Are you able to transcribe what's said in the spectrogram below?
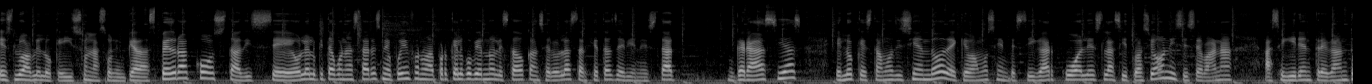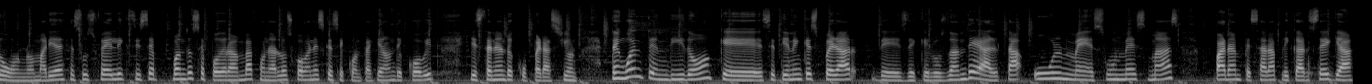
es loable lo que hizo en las Olimpiadas. Pedro Acosta dice, hola Lupita, buenas tardes. ¿Me puede informar por qué el gobierno del Estado canceló las tarjetas de bienestar? Gracias, es lo que estamos diciendo, de que vamos a investigar cuál es la situación y si se van a, a, seguir entregando o no. María de Jesús Félix dice, ¿cuándo se podrán vacunar los jóvenes que se contagiaron de COVID y están en recuperación? Tengo entendido que se tienen que esperar desde que los dan de alta un mes, un mes más para empezar a aplicarse ya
